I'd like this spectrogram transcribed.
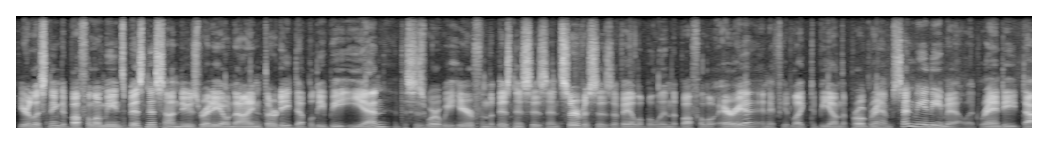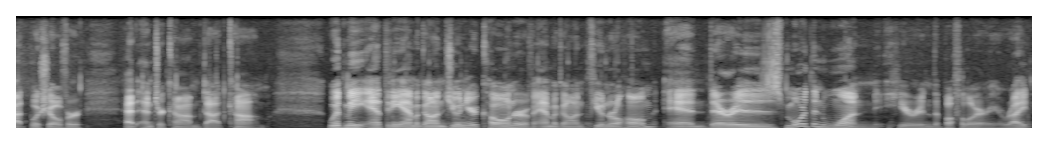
You're listening to Buffalo Means Business on News Radio 930 WBEN. This is where we hear from the businesses and services available in the Buffalo area. And if you'd like to be on the program, send me an email at randy.bushover at entercom.com. With me, Anthony Amigone Jr., co owner of Amigone Funeral Home. And there is more than one here in the Buffalo area, right?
